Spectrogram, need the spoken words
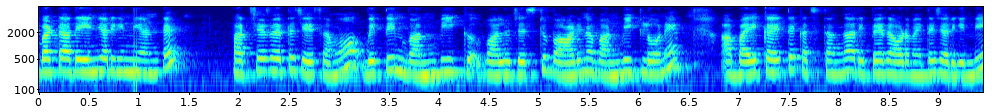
బట్ అది ఏం జరిగింది అంటే పర్చేస్ అయితే చేసాము విత్ ఇన్ వన్ వీక్ వాళ్ళు జస్ట్ వాడిన వన్ వీక్లోనే ఆ బైక్ అయితే ఖచ్చితంగా రిపేర్ అవడం అయితే జరిగింది.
